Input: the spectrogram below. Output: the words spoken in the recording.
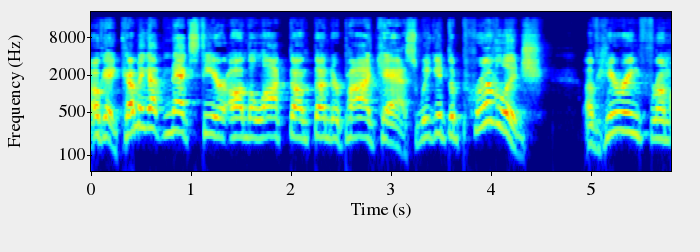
Okay, coming up next here on the Locked on Thunder podcast, we get the privilege of hearing from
